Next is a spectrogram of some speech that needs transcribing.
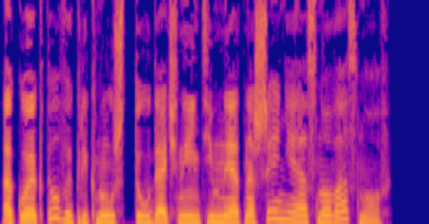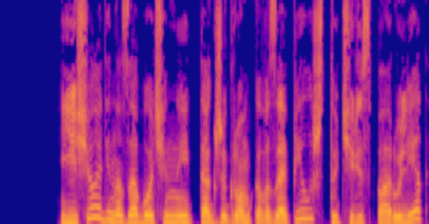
А кое-кто выкрикнул, что удачные интимные отношения — основа основ. Еще один озабоченный также громко возопил, что через пару лет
